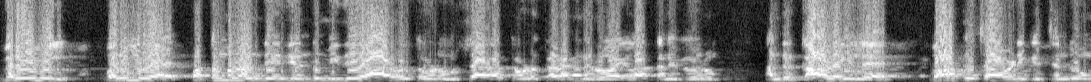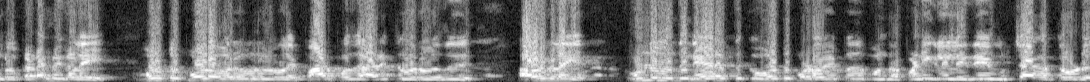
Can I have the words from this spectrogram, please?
விரைவில் வருகிற பத்தொன்பதாம் தேதி என்றும் இதே ஆர்வத்தோடு உற்சாகத்தோடு கழக நிர்வாகிகள் அத்தனை பேரும் அன்று காலையில வாக்குச்சாவடிக்கு சென்று உங்கள் கடமைகளை ஓட்டு போட வருபவர்களை பார்ப்பது அழைத்து வருவது அவர்களை கொண்டு வந்து நேரத்துக்கு ஓட்டு போட வைப்பது போன்ற பணிகளில் இதே உற்சாகத்தோடு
